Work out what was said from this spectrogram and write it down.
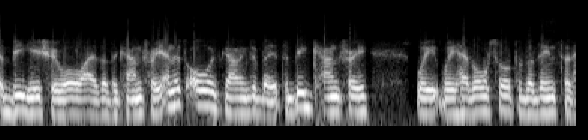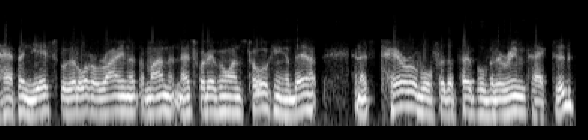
a big issue all over the country, and it's always going to be. It's a big country. We we have all sorts of events that happen. Yes, we've got a lot of rain at the moment, and that's what everyone's talking about, and it's terrible for the people that are impacted.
